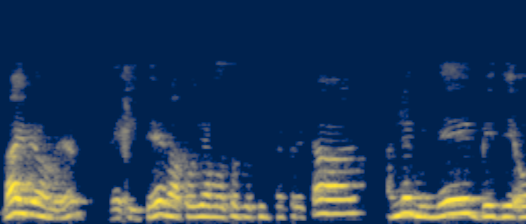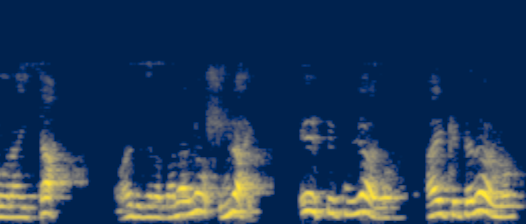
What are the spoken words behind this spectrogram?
May Omer, legitema, podríamos nosotros interpretar, Anemile Bedeoraita de la palabra, no, Ulay. Este cuidado hay que tenerlo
